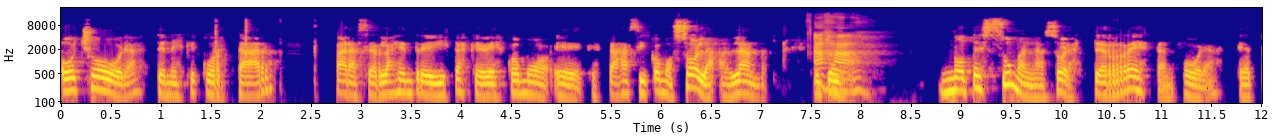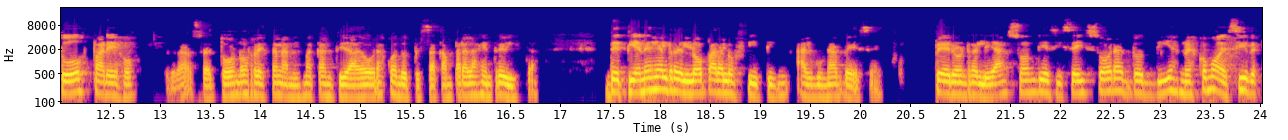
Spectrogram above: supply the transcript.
ocho horas tenés que cortar para hacer las entrevistas que ves como eh, que estás así como sola hablando. Entonces, no te suman las horas, te restan horas, eh, todos parejos, ¿verdad? O sea, todos nos restan la misma cantidad de horas cuando te sacan para las entrevistas. Detienen el reloj para los fittings algunas veces. pero en realidad son 16 horas, dos días. No es como decir,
